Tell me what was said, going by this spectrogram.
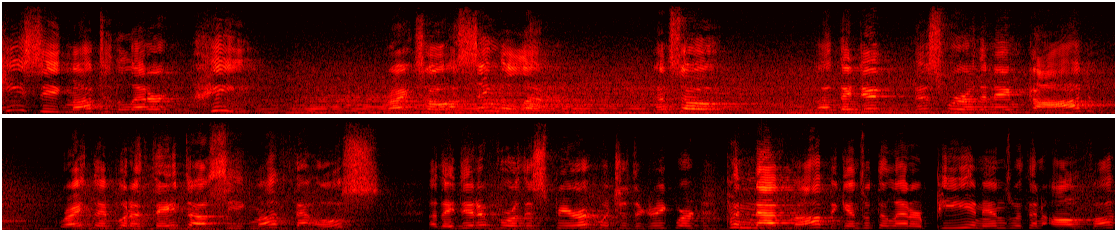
chi sigma to the letter chi, right? So a single letter. And so uh, they did this for the name God, right? They put a theta sigma, theos. Uh, they did it for the Spirit, which is the Greek word pneuma, begins with the letter P and ends with an alpha.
